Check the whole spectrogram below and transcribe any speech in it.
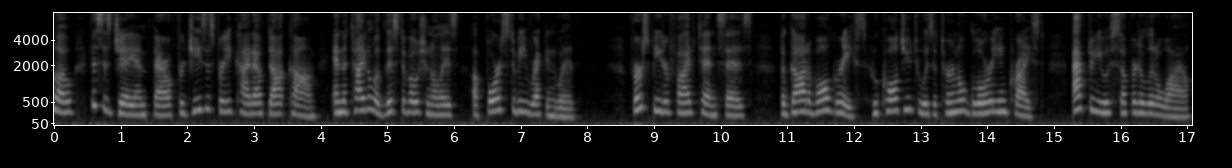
Hello, this is J.M. Farrell for JesusFreakHideout.com, and the title of this devotional is A Force to be Reckoned with. 1 Peter 5:10 says, "The God of all grace, who called you to his eternal glory in Christ, after you have suffered a little while,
